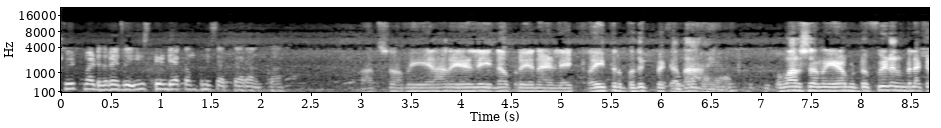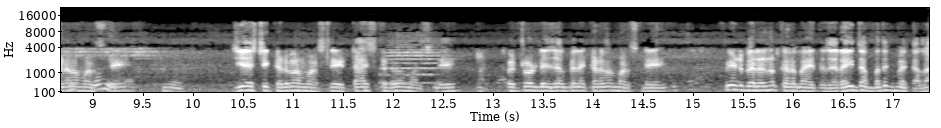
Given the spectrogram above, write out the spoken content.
ಟ್ವೀಟ್ ಮಾಡಿದ್ರೆ ಇದು ಈಸ್ಟ್ ಇಂಡಿಯಾ ಕಂಪನಿ ಸರ್ಕಾರ ಅಂತ. ಸ್ವಾಮಿ ಏನಾರು ಹೇಳಿ ಇನ್ನೊಬ್ರು ಏನ ಹೇಳಿ ರೈತರು ಬದುಕ್ಬೇಕಲ್ಲ? ಕುಮಾರಸ್ವಾಮಿ ಹೇಳ್ಬಿಟ್ಟು ಪೀಡನ್ ಬೆಲೆ ಕಡಿಮೆ ಮಾಡಿಸ್ಲಿ ಜಿ ಎಸ್ ಟಿ ಕಡಿಮೆ ಮಾಡಿಸ್ಲಿ ಟ್ಯಾಕ್ಸ್ ಕಡಿಮೆ ಮಾಡಿಸ್ಲಿ ಪೆಟ್ರೋಲ್ ಡೀಸೆಲ್ ಬೆಲೆ ಕಡಿಮೆ ಮಾಡಿಸ್ಲಿ ಫೀಡ್ ಬೆಲೆನೂ ಕಡಿಮೆ ಆಯ್ತದೆ. ರೈತ ಬದುಕ್ಬೇಕಲ್ಲ?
